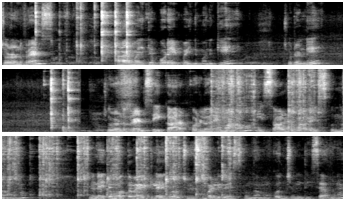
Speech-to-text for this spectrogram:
చూడండి ఫ్రెండ్స్ కారం అయితే పొడైపోయింది మనకి. చూడండి. చూడండి ఫ్రెండ్స్ ఈ కారపొడిలోనే మనం ఈ సాల్ట్ కూడా వేసుకుందాము. నేనైతే మొత్తం వేయట్లేదు చూసి మళ్ళీ వేసుకుందాము. కొంచెం తీసాను.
